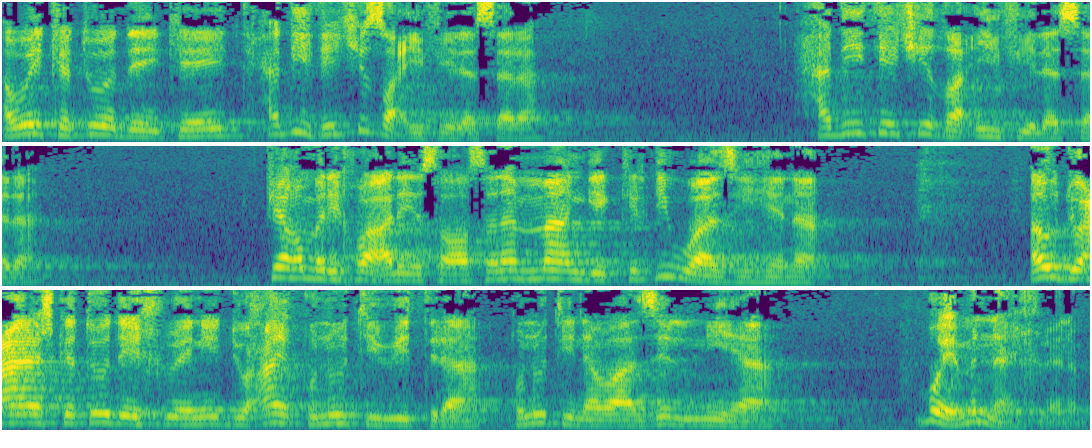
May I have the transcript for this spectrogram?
ئەوەی کە تۆ دەیکەیت حەدیثێکی زعیفی لەسرە حەدیثێکی ضعیفی لەسرە پێغمبەری خوا عليه الصلاة والسلام مانگێک کردی وازی هێنا ئەو دوعاش کە تۆ دەیخوێنی دوعای قنوتی ویترە قنوتی نەوازل نییە بۆیە من نایخوێنم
